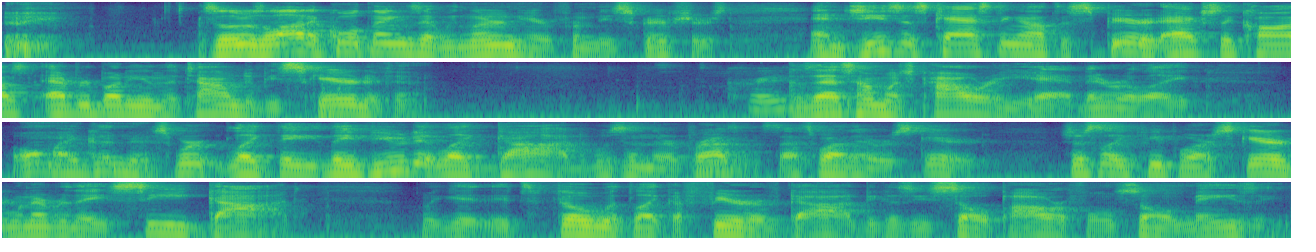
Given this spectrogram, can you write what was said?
so there was a lot of cool things that we learned here from these scriptures. And Jesus casting out the spirit actually caused everybody in the town to be scared of him Crazy. because that's how much power he had. They were like, "Oh my goodness!" We're like they they viewed it like God was in their presence. That's why they were scared. Just like people are scared whenever they see God, like it, it's filled with like a fear of God because He's so powerful and so amazing.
